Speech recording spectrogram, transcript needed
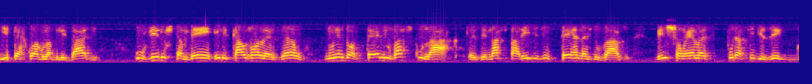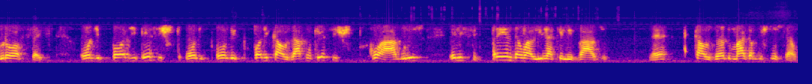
hipercoagulabilidade, o vírus também ele causa uma lesão no endotélio vascular, quer dizer, nas paredes internas do vaso, deixam elas, por assim dizer, grossas, onde pode, esses, onde, onde pode causar com que esses coágulos eles se prendam ali naquele vaso, né, causando mais obstrução.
